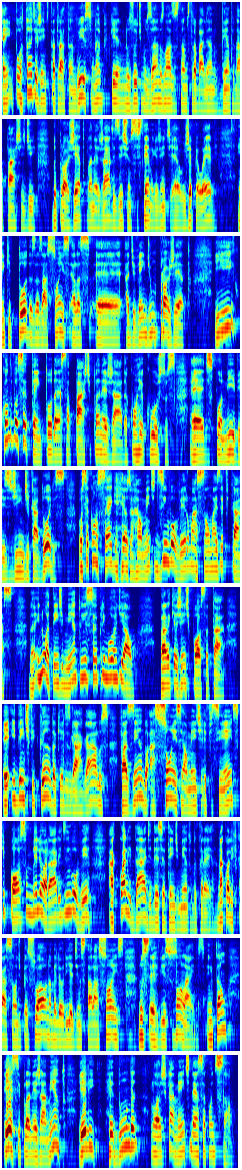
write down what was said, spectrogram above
É importante a gente estar tá tratando isso, né, porque nos últimos anos nós estamos trabalhando dentro da parte de, do projeto planejado, existe um sistema que a gente, é o GPWeb, em que todas as ações elas é, advêm de um projeto. E quando você tem toda essa parte planejada com recursos é, disponíveis de indicadores, você consegue realmente desenvolver uma ação mais eficaz. Né? E no atendimento isso é primordial para que a gente possa estar tá, é, identificando aqueles gargalos, fazendo ações realmente eficientes que possam melhorar e desenvolver a qualidade desse atendimento do CREA, na qualificação de pessoal, na melhoria de instalações, nos serviços online. Então, esse planejamento, ele redunda, logicamente, nessa condição.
